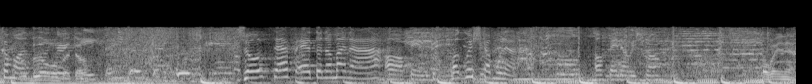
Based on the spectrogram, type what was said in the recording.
Come on, Blow your cake. Joseph, eto naman ah. Okay, mag-wish ka muna. Okay, na-wish mo. Okay na.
